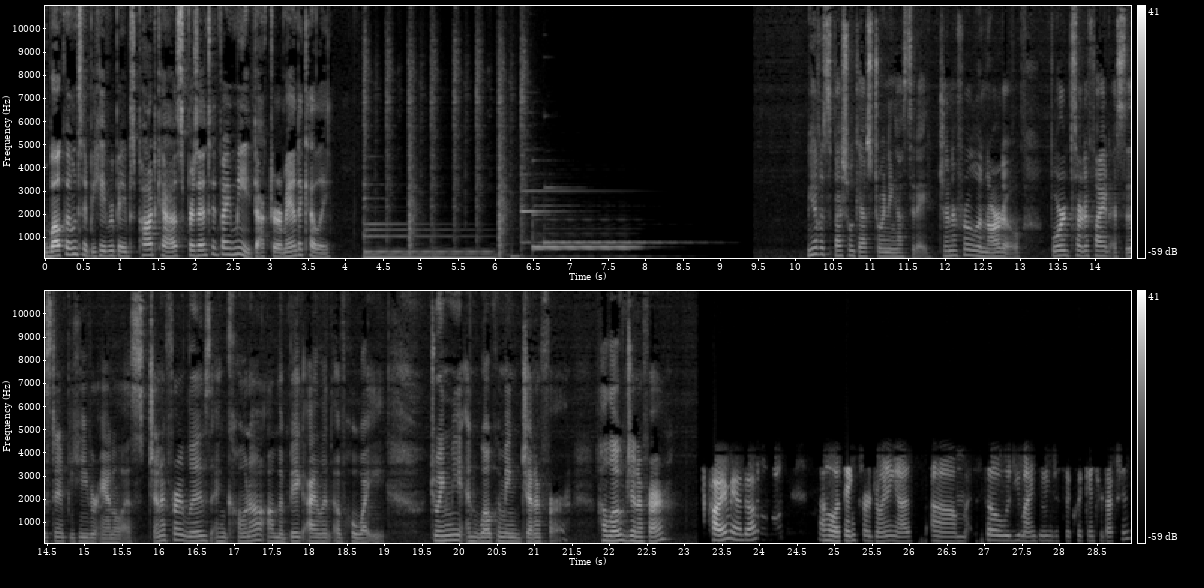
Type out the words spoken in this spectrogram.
Welcome to Behavior Babes podcast presented by me, Dr. Amanda Kelly. We have a special guest joining us today, Jennifer Lonardo, board certified assistant behavior analyst. Jennifer lives in Kona on the Big Island of Hawaii. Join me in welcoming Jennifer. Hello, Jennifer. Hi, Amanda. Oh, thanks for joining us. Um, so, would you mind doing just a quick introduction?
